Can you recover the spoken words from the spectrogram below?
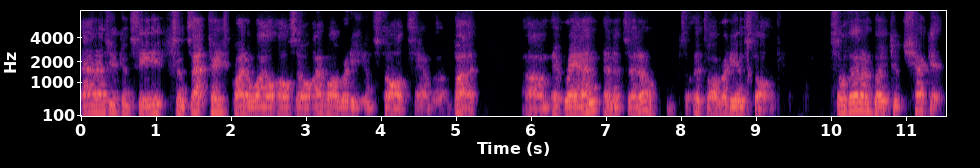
And as you can see, since that takes quite a while also, I've already installed Samba, but um, it ran and it said, oh, so it's already installed. So then I'm going to check it.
